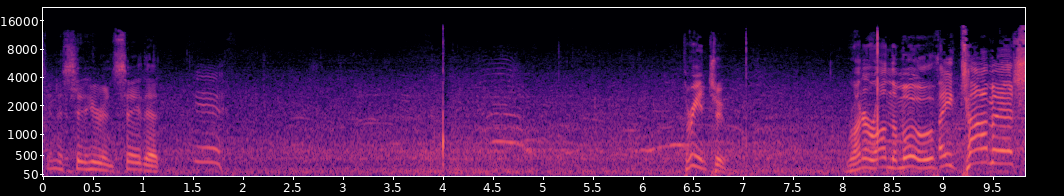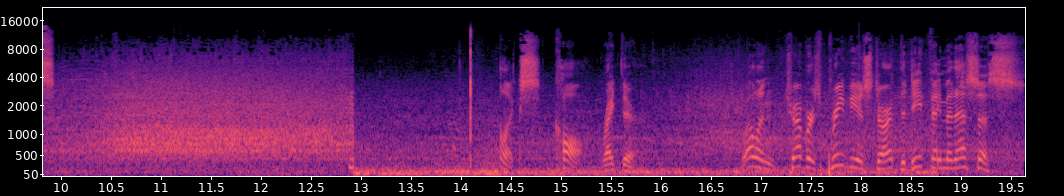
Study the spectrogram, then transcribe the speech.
I'm going to sit here and say that Three and two. Runner on the move. Hey, Thomas. Alex Call right there. Well, in Trevor's previous start, the defense Meneses.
